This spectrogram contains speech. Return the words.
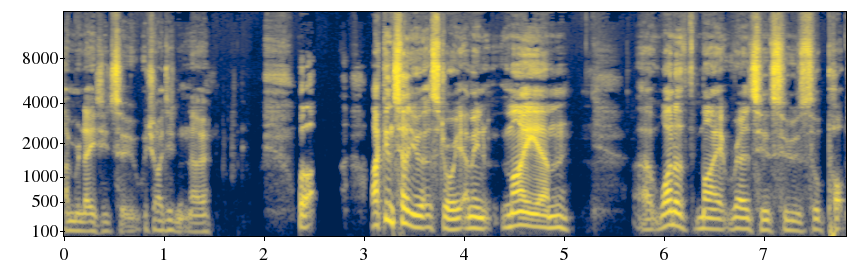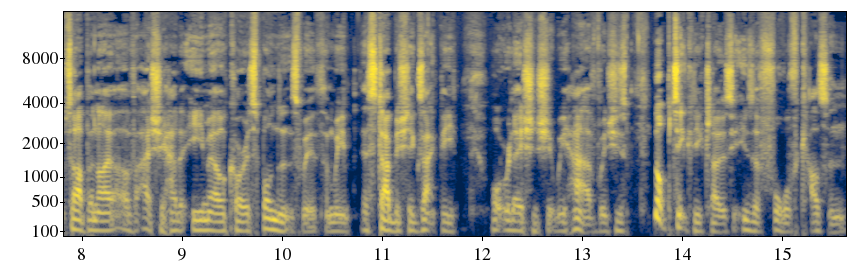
I'm related to, which I didn't know. Well, I can tell you a story. I mean, my um, uh, one of my relatives who sort of popped up and I, have actually had an email correspondence with, and we established exactly what relationship we have, which is not particularly close. It is a fourth cousin,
